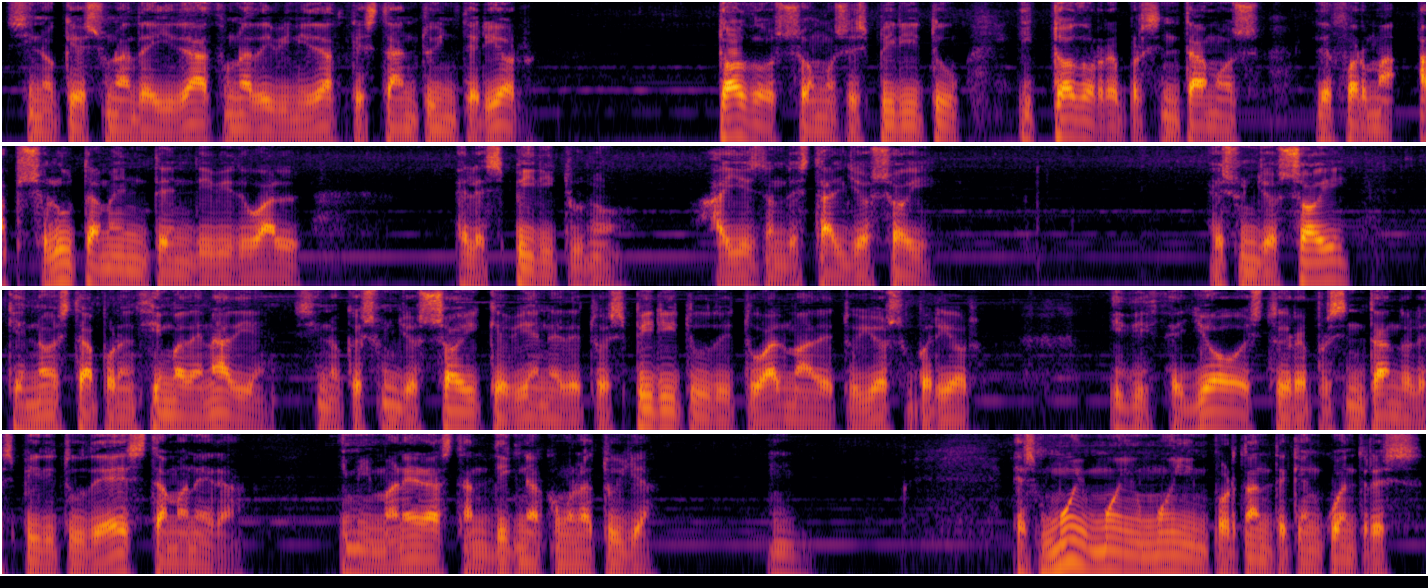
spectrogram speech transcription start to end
sino que es una deidad, una divinidad que está en tu interior. Todos somos espíritu y todos representamos de forma absolutamente individual el espíritu, ¿no? Ahí es donde está el yo soy. Es un yo soy que no está por encima de nadie, sino que es un yo soy que viene de tu espíritu, de tu alma, de tu yo superior. Y dice, yo estoy representando el espíritu de esta manera, y mi manera es tan digna como la tuya. Mm. Es muy, muy, muy importante que encuentres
